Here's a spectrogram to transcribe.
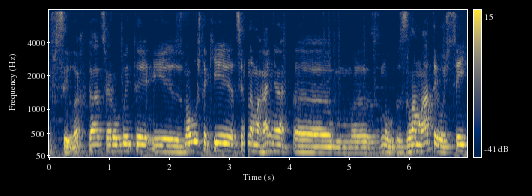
в силах да, це робити, і знову ж таки це намагання е, ну, зламати ось цей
